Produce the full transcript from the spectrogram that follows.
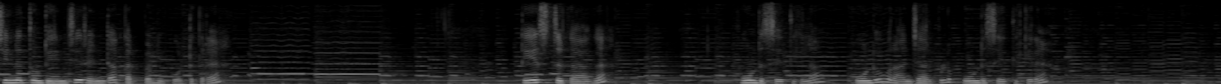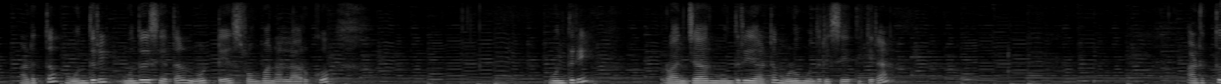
சின்ன துண்டு இஞ்சி ரெண்டாக கட் பண்ணி போட்டுக்கிறேன். டேஸ்ட்டுக்காக பூண்டு சேர்த்திக்கலாம். பூண்டு ஒரு அஞ்சாறு புல் பூண்டு சேர்த்திக்கிறேன். அடுத்து முந்திரி முந்திரி சேர்த்தா இன்னும் டேஸ்ட் ரொம்ப நல்லாயிருக்கும். முந்திரி ஒரு அஞ்சாறு முந்திரி ஆட்ட முழு முந்திரி சேர்த்திக்கிறேன். அடுத்து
